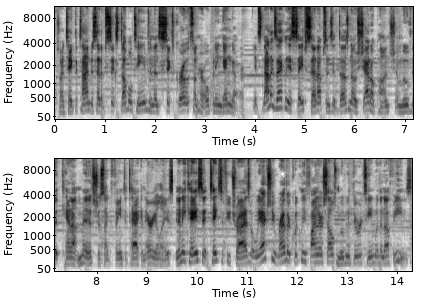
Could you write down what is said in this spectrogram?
So I take the time to set up 6 double teams and then 6 growths on her opening Gengar. It's not exactly a safe setup since it does know Shadow Punch, a move that cannot miss, just like Feint Attack and Aerial Ace. In any case, it takes a few tries, but we actually rather quickly find ourselves moving through her team with enough ease.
